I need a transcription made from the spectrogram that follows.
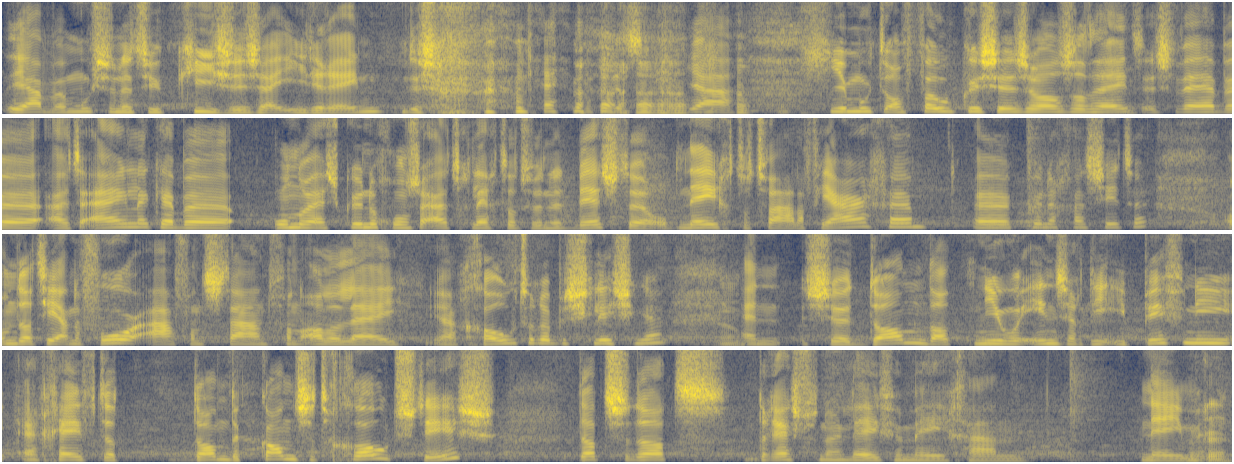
ja, we moesten natuurlijk kiezen, zei iedereen. Dus ja, je moet dan focussen, zoals dat heet. Dus we hebben uiteindelijk hebben onderwijskundigen ons uitgelegd dat we het beste op 9 tot 12-jarigen uh, kunnen gaan zitten. Omdat die aan de vooravond staan van allerlei ja, grotere beslissingen. Ja. En ze dan dat nieuwe inzicht, die epiphany, en geeft dat dan de kans het grootst is dat ze dat de rest van hun leven mee gaan nemen. Okay.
